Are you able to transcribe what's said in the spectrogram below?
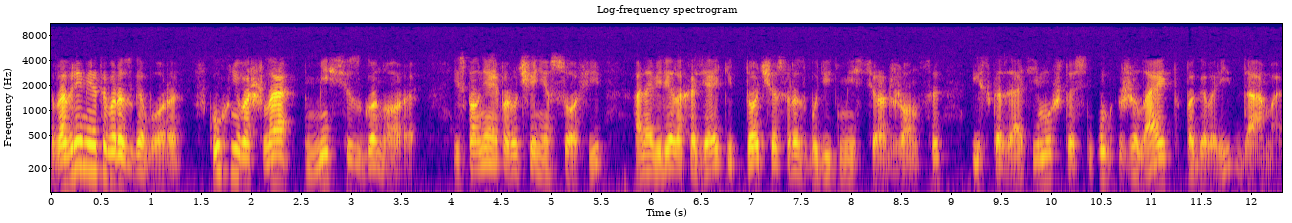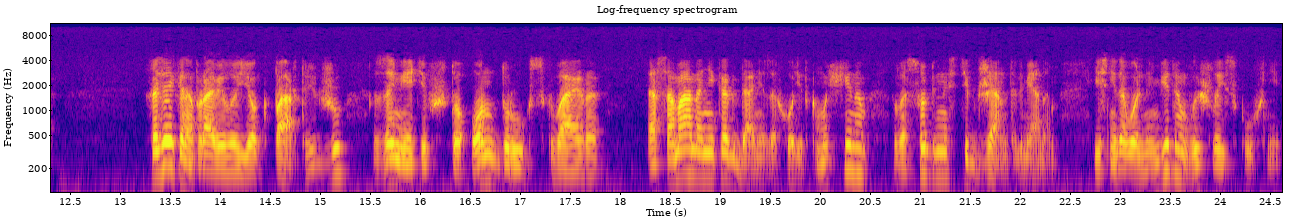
Во время этого разговора кухню вошла миссис Гонора. Исполняя поручение Софии, она велела хозяйке тотчас разбудить мистера Джонса и сказать ему, что с ним желает поговорить дама. Хозяйка направила ее к Партриджу, заметив, что он друг Сквайра, а сама она никогда не заходит к мужчинам, в особенности к джентльменам, и с недовольным видом вышла из кухни.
